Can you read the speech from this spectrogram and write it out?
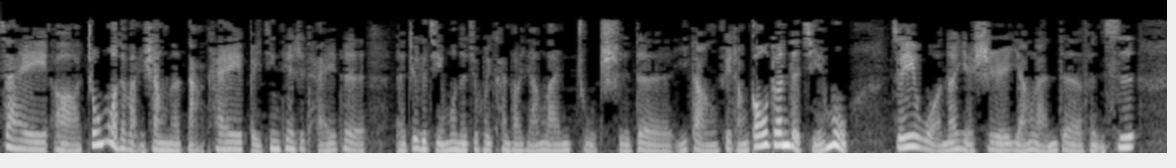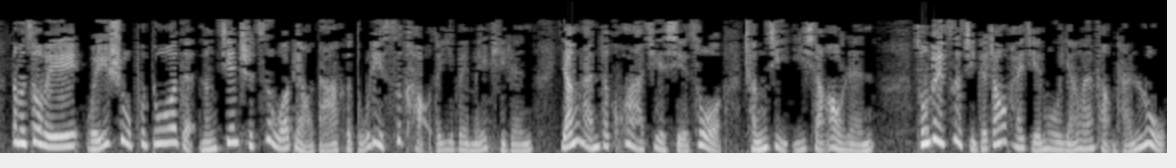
在呃周末的晚上呢，打开北京电视台的呃这个节目呢，就会看到杨澜主持的一档非常高端的节目，所以我呢也是杨澜的粉丝。那么作为为数不多的能坚持自我表达和独立思考的一位媒体人，杨澜的跨界写作成绩一向傲人。从对自己的招牌节目《杨澜访谈录》，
